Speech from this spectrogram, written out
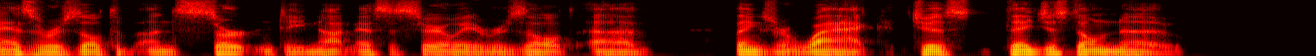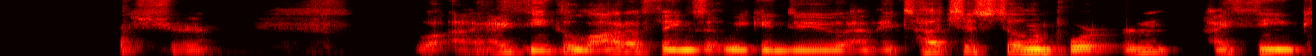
as a result of uncertainty, not necessarily a result of things are whack. Just they just don't know. Sure. Well, I think a lot of things that we can do. Um, I mean, touch is still important. I think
